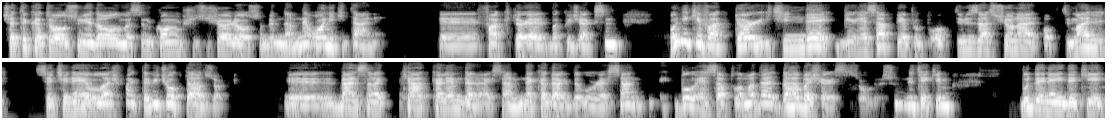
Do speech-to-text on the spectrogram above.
çatı katı olsun ya da olmasın, komşusu şöyle olsun bilmem ne 12 tane e, faktöre bakacaksın. 12 faktör içinde bir hesap yapıp optimizasyona, optimal seçeneğe ulaşmak tabii çok daha zor. E, ben sana kağıt kalem de ne kadar da uğraşsan bu hesaplamada daha başarısız oluyorsun. Nitekim bu deneydeki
